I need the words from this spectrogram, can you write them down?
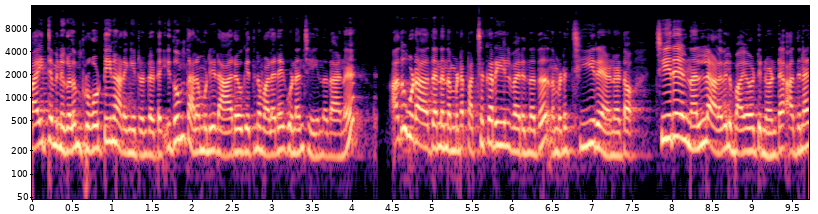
വൈറ്റമിനുകളും പ്രോട്ടീനും അടങ്ങിയിട്ടുണ്ട് കേട്ടോ. ഇതും തലമുടിയുടെ ആരോഗ്യത്തിന് വളരെ ഗുണം ചെയ്യുന്നതാണ്. അതുകൂടാതെ തന്നെ നമ്മുടെ പച്ചക്കറിയിൽ വരുന്നത് നമ്മുടെ ചീരയാണ് കേട്ടോ. ചീരയിൽ നല്ല അളവിൽ ബയോട്ടിനുണ്ട് അതിനാൽ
